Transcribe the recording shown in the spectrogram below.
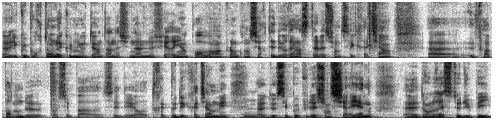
Euh, et que pourtant, la communauté internationale ne fait rien pour avoir un plan concerté de réinstallation de ces chrétiens. Euh, enfin, pardon, de, c'est pas, c'est d'ailleurs très peu des chrétiens, mais hmm. de ces populations syriennes euh, dans le reste du pays.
